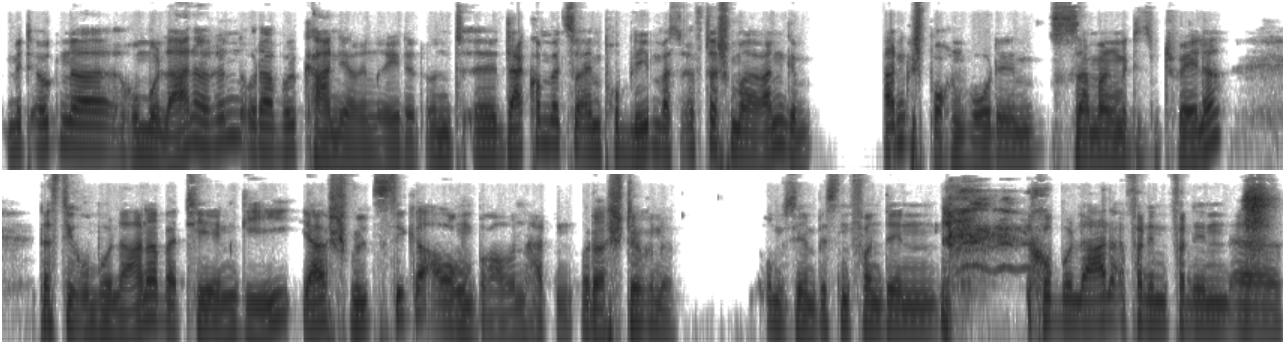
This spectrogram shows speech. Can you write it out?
mit irgendeiner Romulanerin oder Vulkanierin redet. Und äh, da kommen wir zu einem Problem, was öfter schon mal angesprochen wurde im Zusammenhang mit diesem Trailer, dass die Romulaner bei TNG ja schwülstige Augenbrauen hatten oder Stirne, um sie ein bisschen von den Romulaner, von den von den äh,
